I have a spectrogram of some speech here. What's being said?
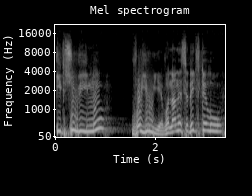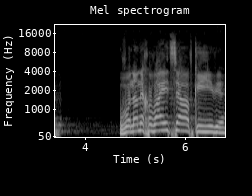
і всю війну воює. Вона не сидить в тилу. Вона не ховається в Києві.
